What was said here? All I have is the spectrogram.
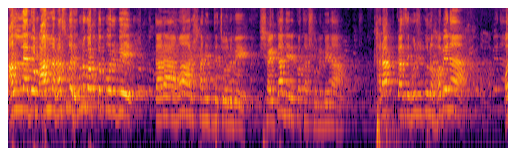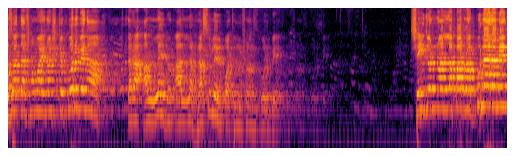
আল্লাহ এবং আল্লাহ রাসূলের অনুগত্য করবে। তারা আমার সান্নিধ্যে চলবে। শয়তানের কথা শুনবে না। খারাপ কাজে মশগুল হবে না। অযথা সময় নষ্ট করবে না। তারা আল্লাহ এবং আল্লাহ রাসূলের পথ অনুসরণ করবে। সেই জন্য আল্লাহ পাক রব্বুল আলামিন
